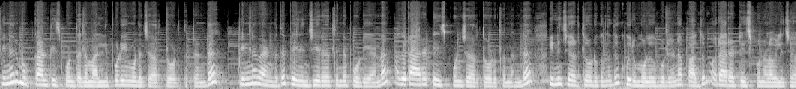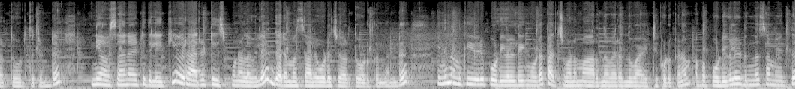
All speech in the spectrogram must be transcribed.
പിന്നെ ഒരു മുക്കാൽ ടീസ്പൂൺ തന്നെ മല്ലിപ്പൊടിയും കൂടെ ചേർത്ത് കൊടുത്തിട്ടുണ്ട്. പിന്നെ വേണ്ടത് പെരിഞ്ജീരകത്തിന്റെ പൊടിയാണ്. അതൊരു അര ടീസ്പൂൺ ചേർത്ത് കൊടുക്കുന്നുണ്ട്. പിന്നെ ചേർത്ത് കൊടുക്കുന്നത് കുരുമുളക് പൊടിയാണ്. അപ്പോൾ അതും ഒരു അര ടീസ്പൂൺ അളവിൽ ചേർത്ത് കൊടുത്തിട്ടുണ്ട്. ഇനി അവസാനമായിട്ട് ഇതിലേക്ക് ഒരു അര ടീസ്പൂൺ അളവിൽ ഗരം മസാല കൂടെ ചേർത്ത് കൊടുക്കുന്നുണ്ട്. ഇനി നമുക്ക് ഈ ഒരു പൊടികളുടെയും കൂടെ പച്ചമണം മാറുന്നവരൊന്ന് വഴറ്റി കൊടുക്കണം. അപ്പോൾ പൊടികൾ ഇടുന്ന സമയത്ത്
